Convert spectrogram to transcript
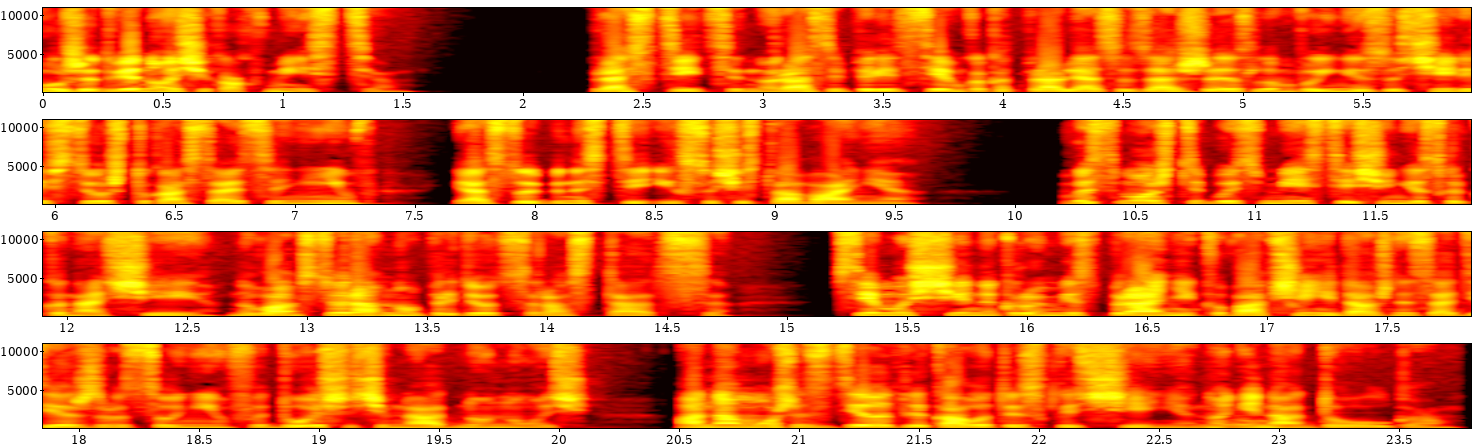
Мы уже две ночи как вместе. Простите, но разве перед тем, как отправляться за жезлом, вы не изучили все, что касается нимф и особенностей их существования? Вы сможете быть вместе еще несколько ночей, но вам все равно придется расстаться. Все мужчины, кроме избранника, вообще не должны задерживаться у нимфы дольше, чем на одну ночь. Она может сделать для кого-то исключение, но ненадолго.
